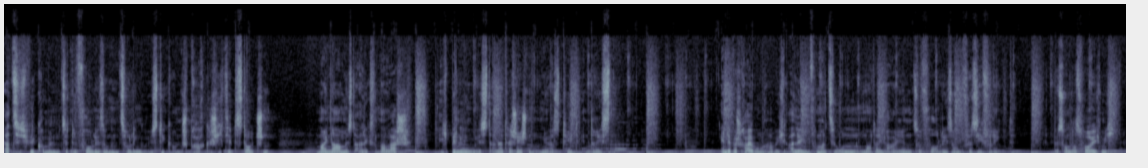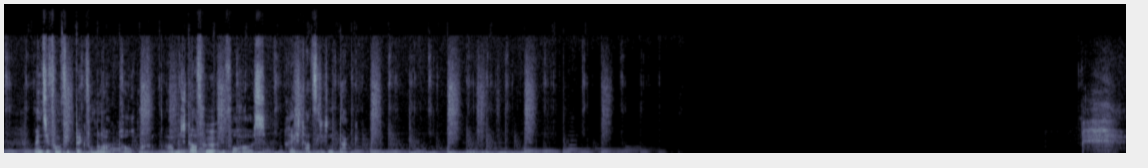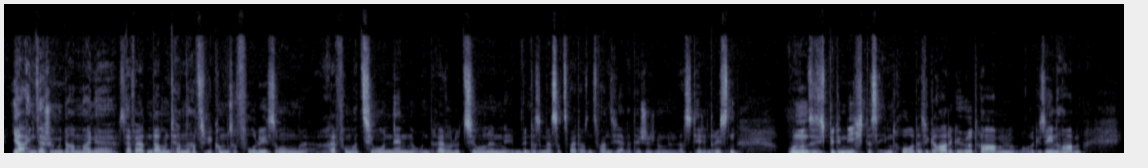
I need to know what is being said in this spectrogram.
Herzlich willkommen zu den Vorlesungen zur Linguistik und Sprachgeschichte des Deutschen. Mein Name ist Alexander Lasch. Ich bin Linguist an der Technischen Universität in Dresden. In der Beschreibung habe ich alle Informationen und Materialien zur Vorlesung für Sie verlinkt. Besonders freue ich mich, wenn Sie vom Feedback-Formular Gebrauch machen. Haben Sie dafür im Voraus recht herzlichen Dank. Ja, einen sehr schönen guten Abend, meine sehr verehrten Damen und Herren. Herzlich willkommen zur Vorlesung Reformationen und Revolutionen im Wintersemester 2020 an der Technischen Universität in Dresden. Wundern Sie sich bitte nicht, das Intro, das Sie gerade gehört haben oder gesehen haben,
